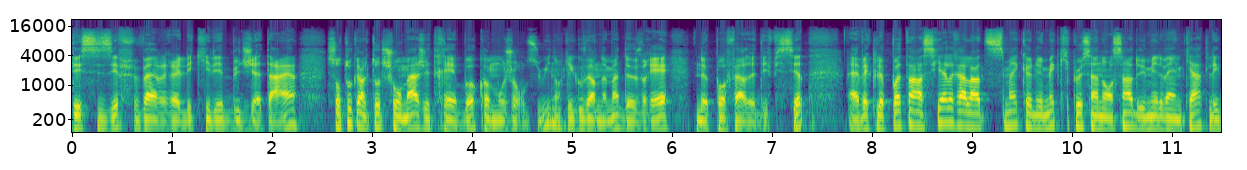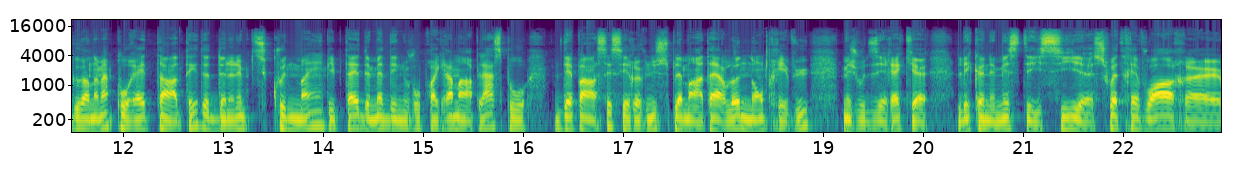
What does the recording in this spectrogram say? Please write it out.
décisif vers l'équilibre budgétaire, surtout quand le taux de chômage est très bas comme aujourd'hui. Donc, les gouvernements devraient ne pas faire de déficit. Avec le potentiel ralentissement économique qui peut s'annoncer en 2024, les gouvernements pourraient être tentés de donner un petit coup de main puis peut-être de mettre des nouveaux programmes en place pour dépenser ces revenus supplémentaires-là non prévus. Mais je vous dirais que l'économiste ici euh, souhaiterait voir euh,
